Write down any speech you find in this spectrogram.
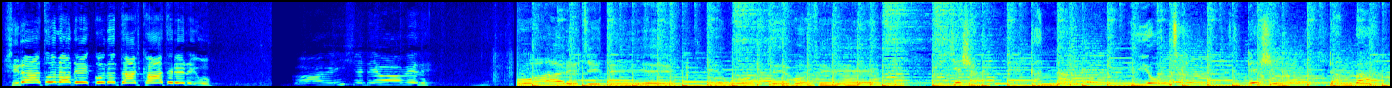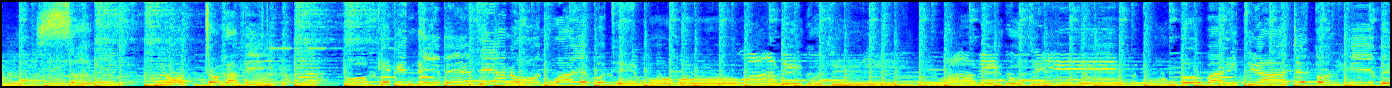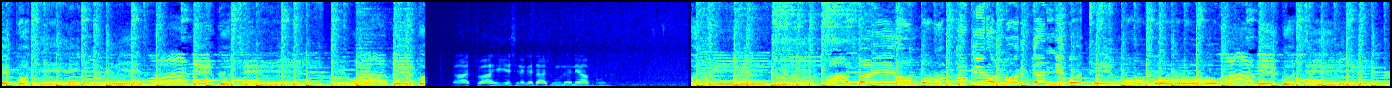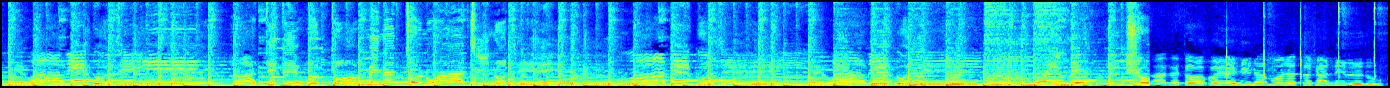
shiraatona deekonon taat kaatirede iwo Yeah. alli beetu.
